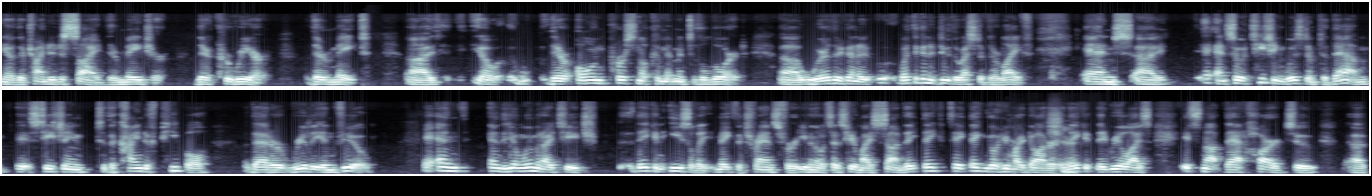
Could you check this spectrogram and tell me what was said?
You know, they're trying to decide their major, their career, their mate, uh, you know, their own personal commitment to the Lord, uh, where they're going to, what they're going to do the rest of their life, and uh, and so teaching wisdom to them is teaching to the kind of people that are really in view, and and the young women I teach they can easily make the transfer, even though it says "Hear my son." They they can take they can go "Hear my daughter," sure. and they can, they realize it's not that hard to uh,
